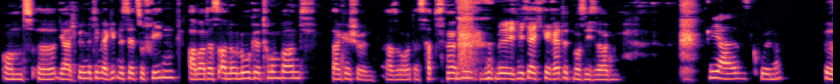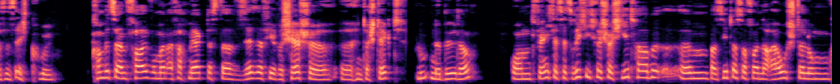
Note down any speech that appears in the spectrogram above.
Und äh, ja, ich bin mit dem Ergebnis sehr zufrieden, aber das analoge Tonband, Dankeschön. Also das hat mich echt gerettet, muss ich sagen. Ja, das ist cool, ne? Das ist echt cool. Kommen wir zu einem Fall, wo man einfach merkt, dass da sehr, sehr viel Recherche äh, hintersteckt, blutende Bilder. Und wenn ich das jetzt richtig recherchiert habe, ähm, basiert das auf einer Ausstellung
